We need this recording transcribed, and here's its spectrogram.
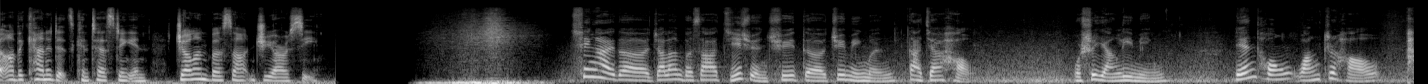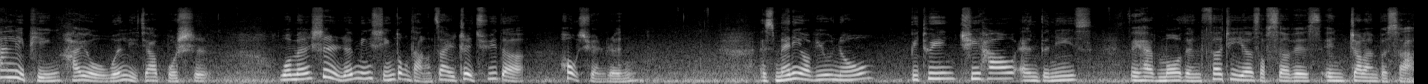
are the candidates contesting in Jalan Besar GRC. 亲爱的加兰伯萨集选区的居民们，大家好，我是杨莉明，连同王志浩、潘丽萍还有文理佳博士，我们是人民行动党在这区的候选人。As many of you know, between Chee How and Denise, they have more than 30 years of service in Jalan Besar.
